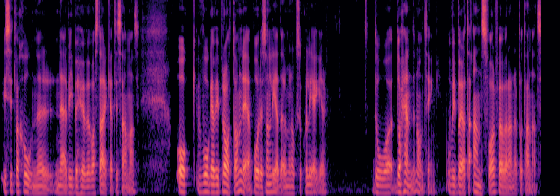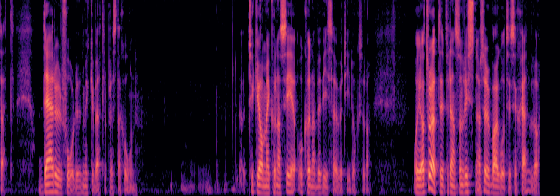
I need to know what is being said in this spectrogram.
i situationer när vi behöver vara starka tillsammans. Och vågar vi prata om det, både som ledare men också kollegor, då, då händer någonting och vi börjar ta ansvar för varandra på ett annat sätt. Därur får du en mycket bättre prestation. Tycker jag mig kunna se och kunna bevisa över tid också. Då. Och jag tror att för den som lyssnar så är det bara att gå till sig själv. Då.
